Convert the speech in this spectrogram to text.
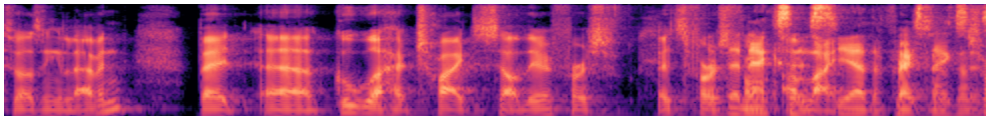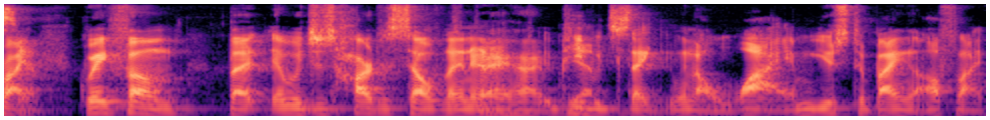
2011. But uh, Google had tried to sell their first, its first The phone Nexus, online. yeah, the first That's Nexus, right. yeah. Great phone, but it was just hard to sell on the internet. hard, People yep. just like, you know, why? I'm used to buying offline.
